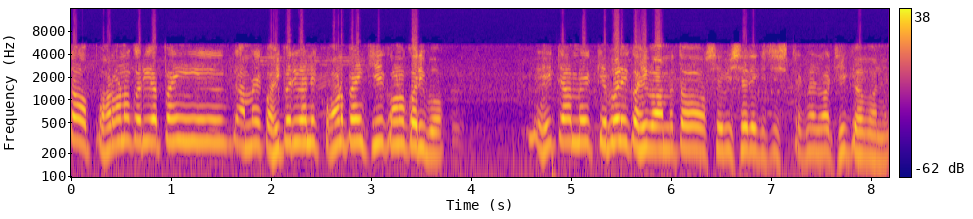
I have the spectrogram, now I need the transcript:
ତ ଅପହରଣ କରିବା ପାଇଁ ଆମେ କହିପାରିବାନି କ'ଣ ପାଇଁ କିଏ କ'ଣ କରିବ ଏଇଟା ଆମେ କିଭଳି କହିବା ଆମେ ତ ସେ ବିଷୟରେ କିଛି ଷ୍ଟେଟମେଣ୍ଟ ନେବା ଠିକ୍ ହେବନି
